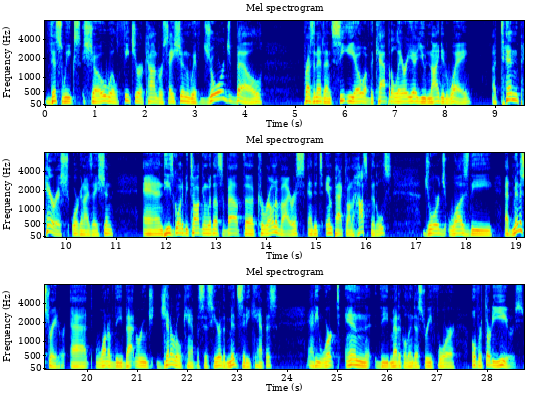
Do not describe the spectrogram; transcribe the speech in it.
This week's show will feature a conversation with George Bell, President and CEO of the Capital Area United Way, a 10 parish organization. And he's going to be talking with us about the coronavirus and its impact on hospitals. George was the administrator at one of the Baton Rouge general campuses here, the Mid City campus, and he worked in the medical industry for over 30 years.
